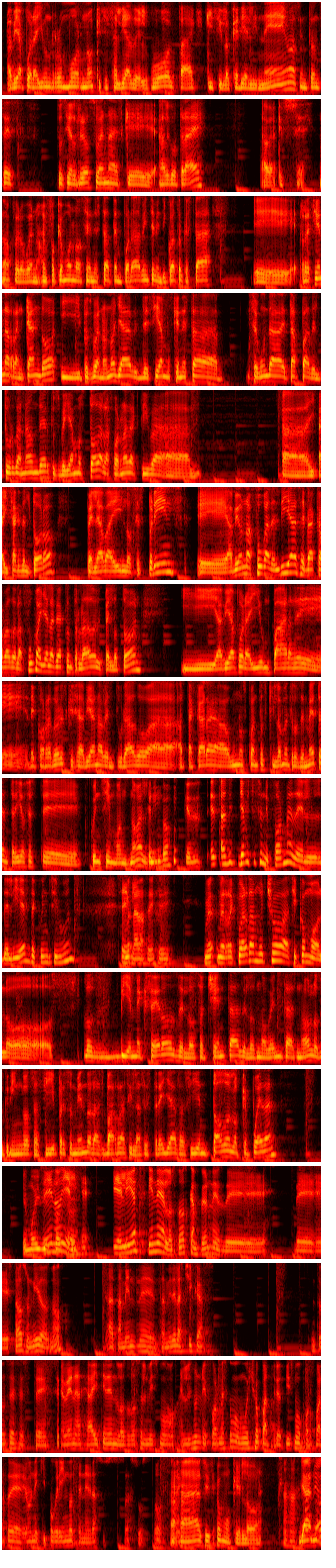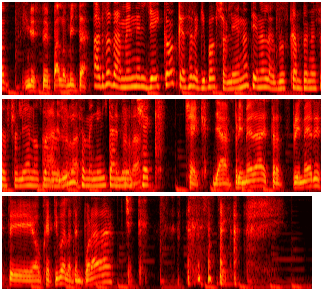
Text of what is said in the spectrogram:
había por ahí un rumor, ¿no? Que si salía del Wolfpack, que si lo quería Lineos. Entonces, pues si el río suena es que algo trae. A ver qué sucede, ¿no? Pero bueno, enfoquémonos en esta temporada 2024 que está eh, recién arrancando. Y pues bueno, ¿no? Ya decíamos que en esta segunda etapa del Tour Down Under, pues veíamos toda la jornada activa a, a- a Isaac del Toro. Peleaba ahí los sprints. eh, había una fuga del día, se había acabado la fuga, ya la había controlado el pelotón. Y había por ahí un par de, de corredores que se habían aventurado a atacar a unos cuantos kilómetros de meta, entre ellos este Quinn Simmons, ¿no? El gringo. Que, ¿has vi- ¿Ya viste ese uniforme del, del IF de Quinn Simmons? Sí, Me- claro, sí, sí. Me, me recuerda mucho así como los, los BMXeros de los 80s, de los 90s, ¿no? Los gringos así presumiendo las barras y las estrellas así en todo lo que puedan. Es muy Sí, ¿no? Y el, y el IF tiene a los dos campeones de, de Estados Unidos, ¿no? Ah, también, de, también de las chicas. Entonces, este, se ven, ahí tienen los dos el mismo, el mismo uniforme. Es como mucho patriotismo por parte de un equipo gringo tener a sus, a sus dos. Ajá, sí es como que lo... Ajá. Ya, ¿no? Este, palomita. Ahorita también el Jayco, que es el equipo australiano, tiene a los dos campeones australianos, Ah, varonil y femenil también. Check. Check. Ya, primera estra- primer este, objetivo de la temporada. Check. Sí.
